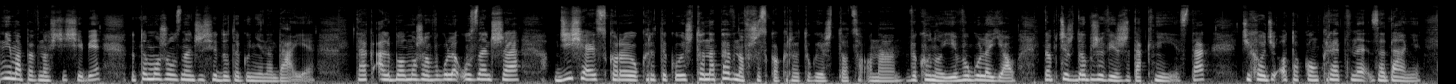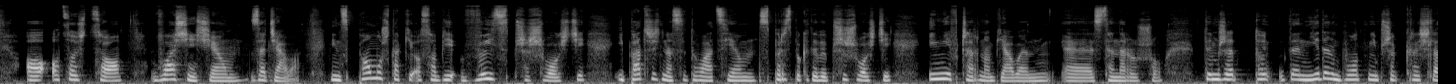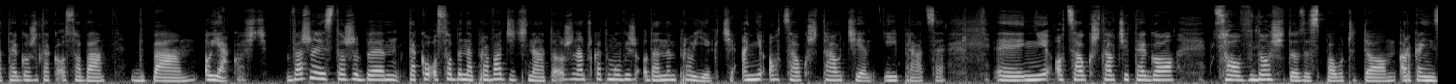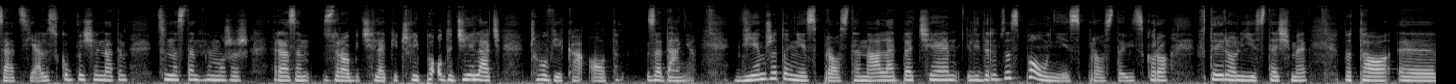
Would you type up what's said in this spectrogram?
nie ma pewności siebie, no to może uznać, że się do tego nie nadaje, tak? Albo może w ogóle uznać, że dzisiaj, skoro ją krytykujesz, to na pewno wszystko krytykujesz to, co ona wykonuje, w ogóle ją. No przecież dobrze wiesz, że tak nie jest, tak? Ci chodzi o to konkretne zadanie, o, o coś, co właśnie się zadziała. Więc pomóż takiej osobie wyjść z przeszłości i patrzeć na sytuację z perspektywy przyszłości i nie w czarno-białym e, scenariuszu. Tym, że to, ten jeden błąd nie przekreśla tego, że taka osoba dba o jakość. Ważne jest to, żeby taką osobę naprowadzić na to, że na przykład mówisz o danym projekcie, a nie o całokształcie jej pracy, y, nie o całokształcie tego, co wnosi do zespołu czy do organizacji, ale skupmy się na tym, co następnym możesz razem zrobić lepiej, czyli pooddzielać człowieka od zadania. Wiem, że to nie jest proste, no ale bycie liderem zespołu nie jest proste i skoro w tej roli jesteśmy, no to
